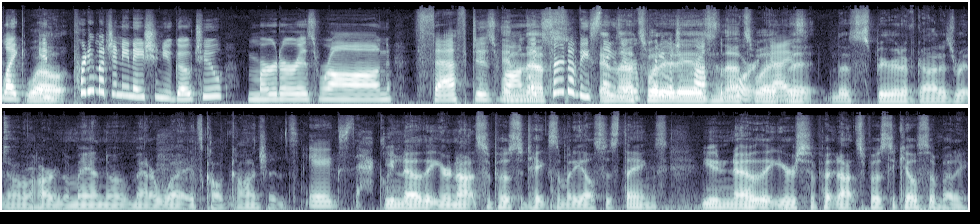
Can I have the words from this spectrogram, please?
Like Well- in pretty much any nation you go to, murder is wrong, theft is wrong. Like certain of these things are pretty much it across is, the and that's board, what guys. The, the spirit of God is written on the heart of the man, no matter what. It's called conscience. Exactly. You know that you're not supposed to take somebody else's things. You know that you're suppo- not supposed to kill somebody.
